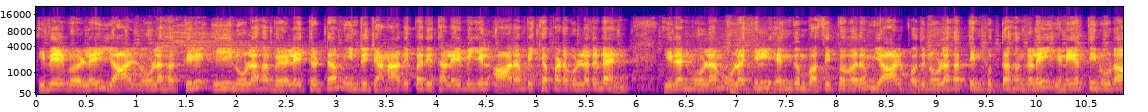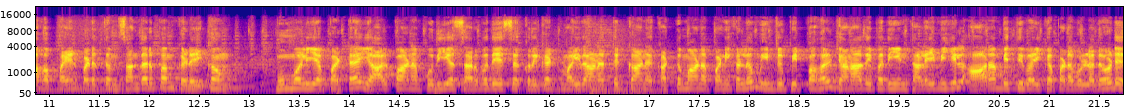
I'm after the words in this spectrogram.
இதேவேளை யாழ் நூலகத்தில் இ நூலக வேலை திட்டம் இன்று ஜனாதிபதி தலைமையில் ஆரம்பிக்கப்பட உள்ளதுடன் இதன் மூலம் உலகில் எங்கும் வசிப்பவரும் யாழ் பொது நூலகத்தின் புத்தகங்களை இணையத்தினூடாக பயன்படுத்தும் சந்தர்ப்பம் கிடைக்கும். மும்மொழியப்பட்ட யாழ்ப்பாணம் புதிய சர்வதேச கிரிக்கெட் மைதானத்திற்கான கட்டுமான பணிகளும் இன்று பிற்பகல் ஜனாதிபதியின் தலைமையில் ஆரம்பித்து வைக்கப்படவுள்ளதோடு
